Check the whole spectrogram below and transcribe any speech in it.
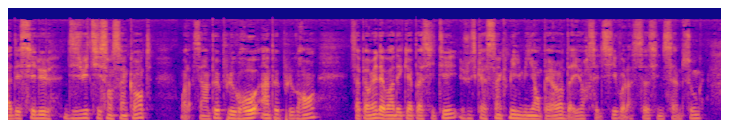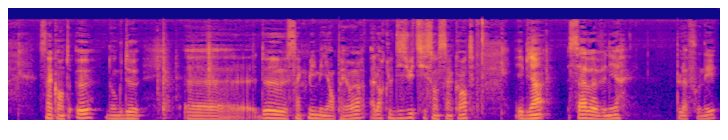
à des cellules 18650. Voilà, c'est un peu plus gros, un peu plus grand. Ça permet d'avoir des capacités jusqu'à 5000 mAh. D'ailleurs, celle-ci, voilà, ça c'est une Samsung 50E, donc de, euh, de 5000 mAh, alors que le 18650, eh bien, ça va venir plafonner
